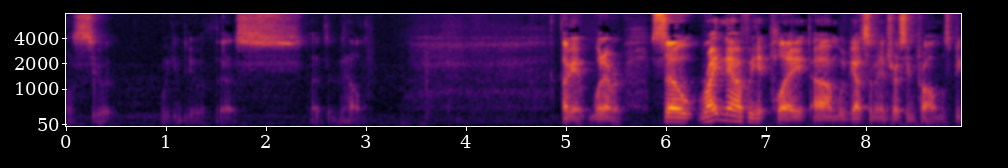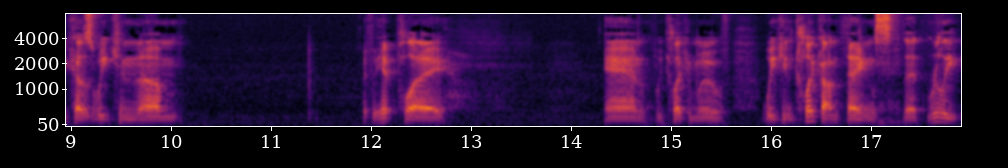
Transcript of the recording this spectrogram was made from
let's see what we can do with this. That didn't help. Okay, whatever. So right now, if we hit play, um, we've got some interesting problems because we can um, if we hit play and we click and move, we can click on things that really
